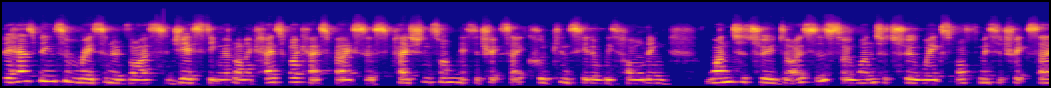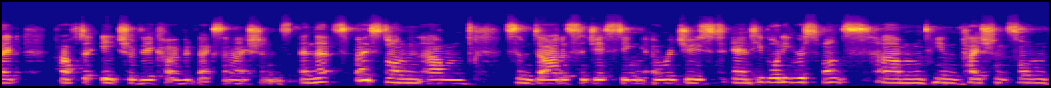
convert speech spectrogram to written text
there has been some recent advice suggesting that on a case by case basis, patients on methotrexate could consider withholding one to two doses, so one to two weeks off methotrexate after each of their COVID vaccinations. And that's based on um, some data suggesting a reduced antibody response um, in patients on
